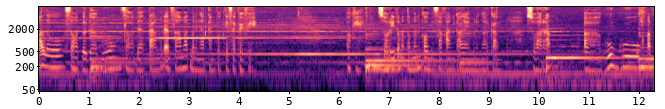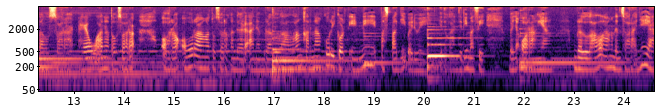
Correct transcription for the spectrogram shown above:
halo, selamat bergabung, selamat datang, dan selamat mendengarkan podcast FVV. Oke, okay, sorry teman-teman kalau misalkan kalian mendengarkan suara uh, guguk atau suara hewan atau suara orang-orang atau suara kendaraan yang berlalu lalang karena aku record ini pas pagi by the way gitu kan jadi masih banyak orang yang berlalu lalang dan suaranya ya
